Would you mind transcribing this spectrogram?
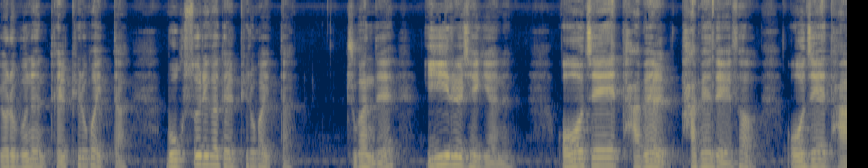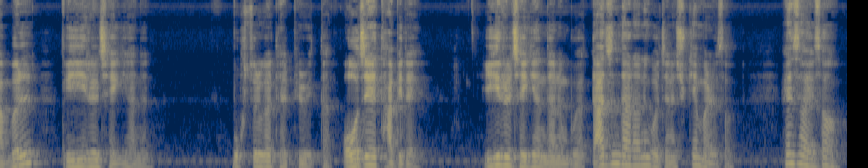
여러분은 될 필요가 있다. 목소리가 될 필요가 있다. 주관대 이의를 제기하는. 어제의 답을, 답에 대해서 어제의 답을 이의를 제기하는. 목소리가 될 필요 있다. 어제의 답이래 이의를 제기한다는 뭐야? 따진다라는 거잖아. 쉽게 말해서 회사에서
